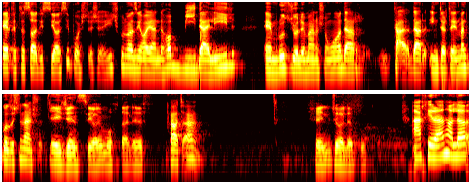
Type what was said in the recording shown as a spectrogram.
اقتصادی سیاسی پشتشه. هیچ از این آینده ها بی دلیل امروز جلوی من و شما در در entertainment گذاشته نشد. ایجنسی های مختلف. قطعا. خیلی جالب بود. اخیرا حالا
